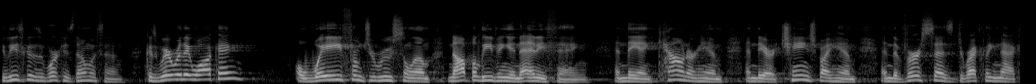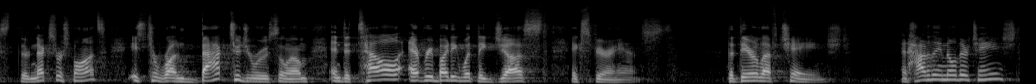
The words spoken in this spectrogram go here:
He leaves because his work is done with them. Because where were they walking? Away from Jerusalem, not believing in anything. And they encounter him and they are changed by him. And the verse says directly next, their next response is to run back to Jerusalem and to tell everybody what they just experienced, that they are left changed. And how do they know they're changed?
